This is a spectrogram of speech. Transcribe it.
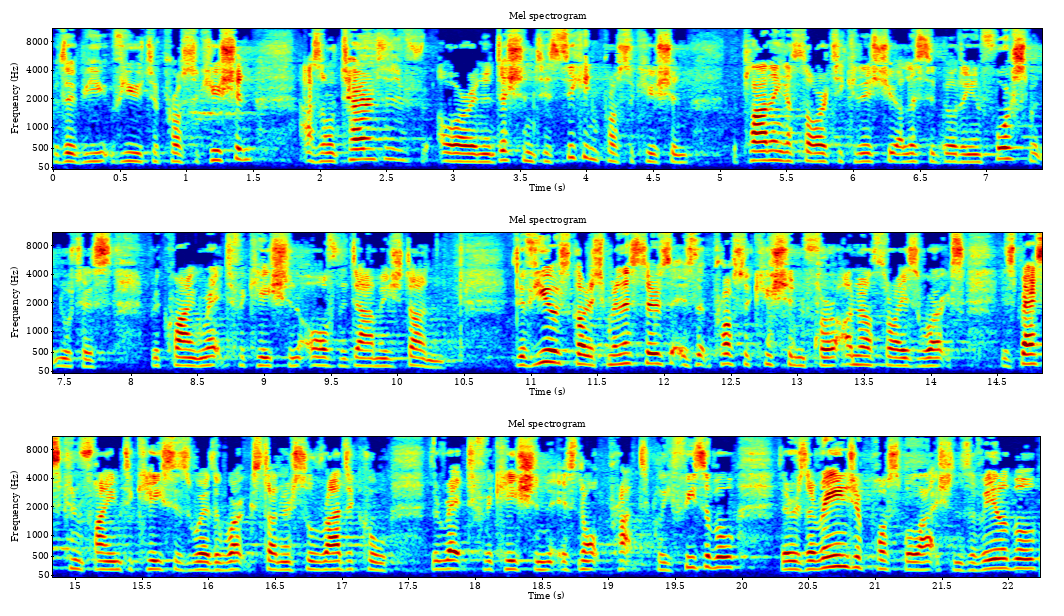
with a view to prosecution. As an alternative or in addition to seeking prosecution, the Planning Authority can issue a listed building enforcement notice requiring rectification of the damage done. The view of Scottish ministers is that prosecution for unauthorised works is best confined to cases where the works done are so radical that rectification is not practically feasible. There is a range of possible actions available.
